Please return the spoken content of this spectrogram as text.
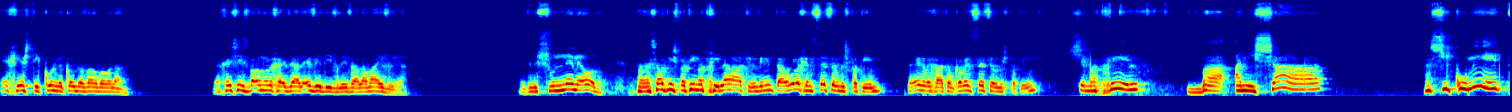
איך יש תיקון לכל דבר בעולם. ואחרי שהסברנו לך את זה על עבד עברי ועל אמה עברייה. זה משונה מאוד. פרשת משפטים מתחילה, אתם מבינים, תארו לכם ספר משפטים, תאר לך, אתה מקבל ספר משפטים, שמתחיל בענישה השיקומית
